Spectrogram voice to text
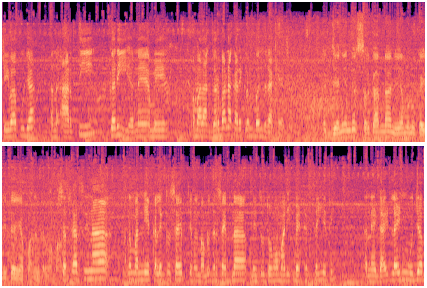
સેવા પૂજા અને આરતી કરી અને અમે અમારા ગરબાના કાર્યક્રમ બંધ રાખ્યા છે. જેની અંદર સરકારના નિયમોનું કઈ રીતે અહીંયા પાલન કરવામાં આવે સરકારશ્રીના અને માનનીય કલેક્ટર સાહેબ તેમજ મામલતદાર સાહેબના નેતૃત્વમાં મારી એક બેઠક થઈ હતી અને ગાઈડલાઈન મુજબ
